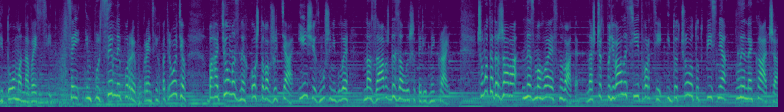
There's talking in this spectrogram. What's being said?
відома на весь світ. Цей імпульсивний порив українських патріотів багатьом із них коштував життя. Інші змушені були назавжди залишити рідний край. Чому ця держава не змогла існувати? На що сподівались її творці, і до чого тут пісня Плине кача?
